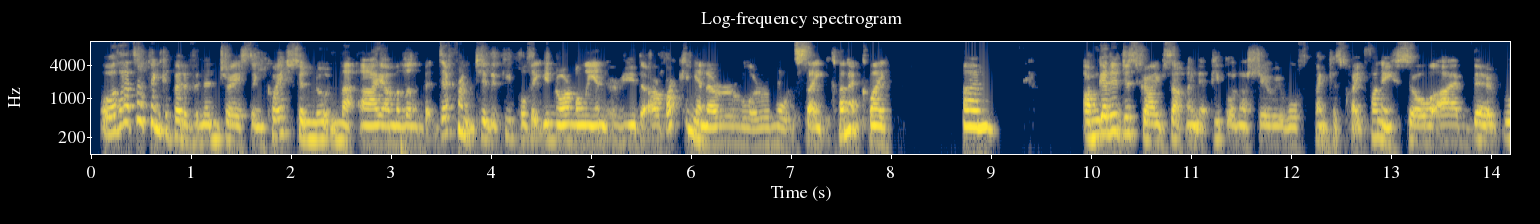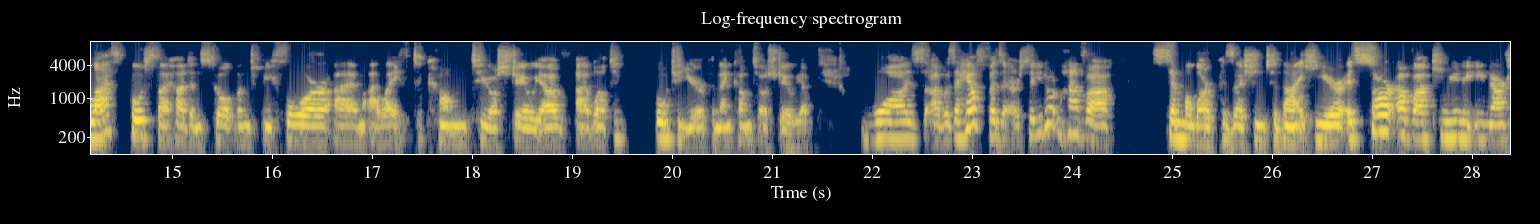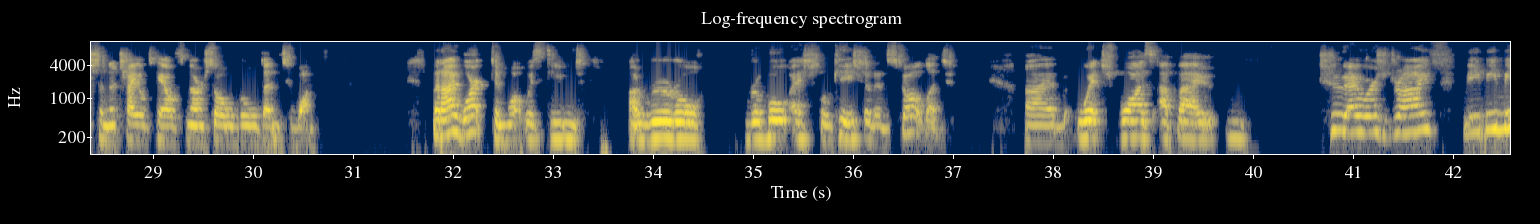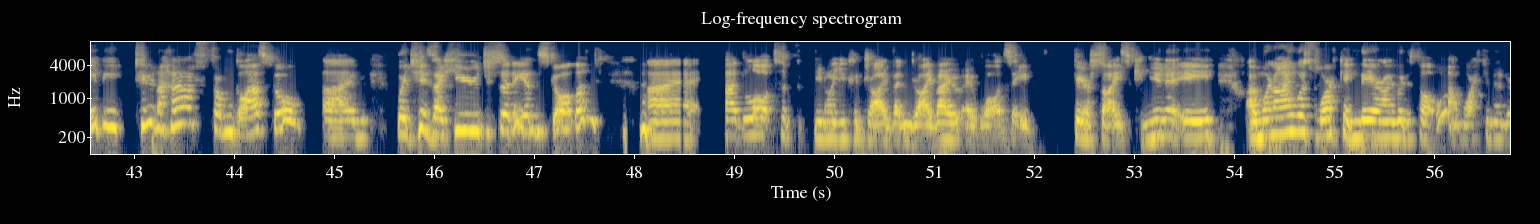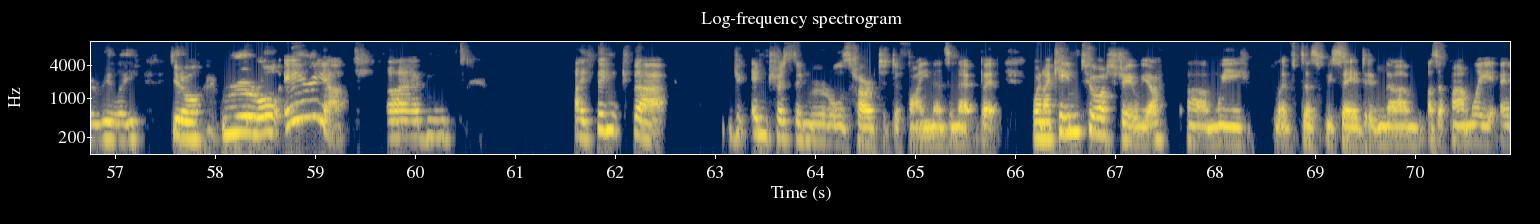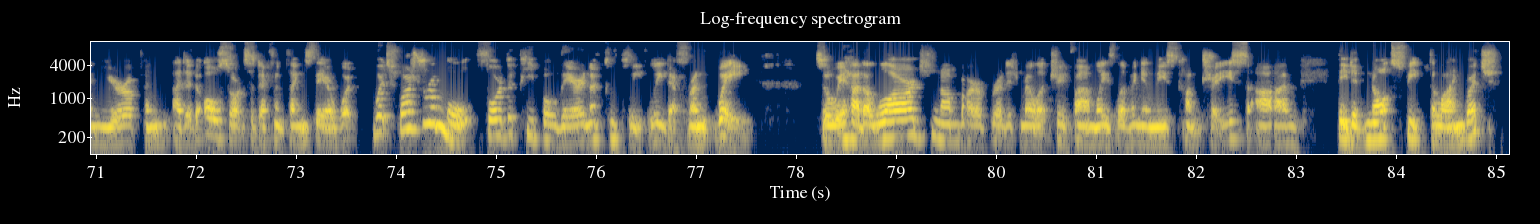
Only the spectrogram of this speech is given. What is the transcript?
Well, that's, I think, a bit of an interesting question, noting that I am a little bit different to the people that you normally interview that are working in a rural or remote site clinically. Um, I'm going to describe something that people in Australia will think is quite funny. So, uh, the last post I had in Scotland before um, I left to come to Australia, uh, well, to go to Europe and then come to Australia, was I was a health visitor. So, you don't have a similar position to that here. It's sort of a community nurse and a child health nurse all rolled into one. But I worked in what was deemed a rural, remote-ish location in Scotland um, which was about two hours drive, maybe, maybe two and a half from Glasgow, um, which is a huge city in Scotland. uh, had lots of, you know, you could drive in, drive out. It was a fair sized community. And when I was working there, I would have thought, oh, I'm working in a really, you know, rural area. Um, I think that interest in rural is hard to define, isn't it? But when I came to Australia, um, we lived, as we said, in um, as a family in Europe, and I did all sorts of different things there, what, which was remote for the people there in a completely different way. So we had a large number of British military families living in these countries. Um, they did not speak the language.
